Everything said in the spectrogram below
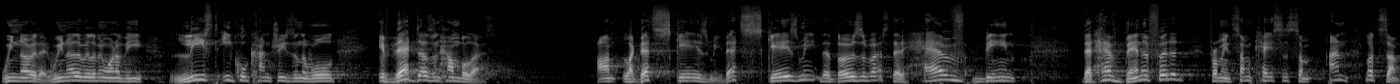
We know that. We know that we live in one of the least equal countries in the world. If that doesn't humble us, um, like that scares me. That scares me that those of us that have been, that have benefited from, in some cases, some, un, not some,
